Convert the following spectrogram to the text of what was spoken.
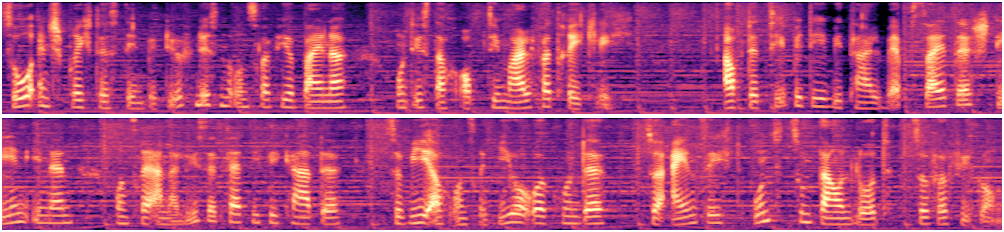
So entspricht es den Bedürfnissen unserer Vierbeiner und ist auch optimal verträglich. Auf der CBD Vital Webseite stehen Ihnen unsere Analysezertifikate sowie auch unsere Biourkunde zur Einsicht und zum Download zur Verfügung.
